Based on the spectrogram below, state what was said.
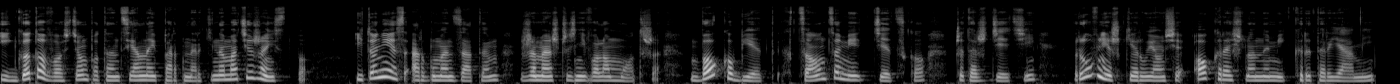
i gotowością potencjalnej partnerki na macierzyństwo. I to nie jest argument za tym, że mężczyźni wolą młodsze, bo kobiety chcące mieć dziecko czy też dzieci również kierują się określonymi kryteriami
